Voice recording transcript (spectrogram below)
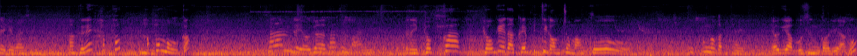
되게 맛있네. 아 그래? 핫팟? 핫팟 먹을까? 사람들 여기 와서 사진 많이 있어. 근데 이 벽화 벽에다 그래피티가 엄청 많고 예쁜 것 같아요. 여기가 무슨 거리라고?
